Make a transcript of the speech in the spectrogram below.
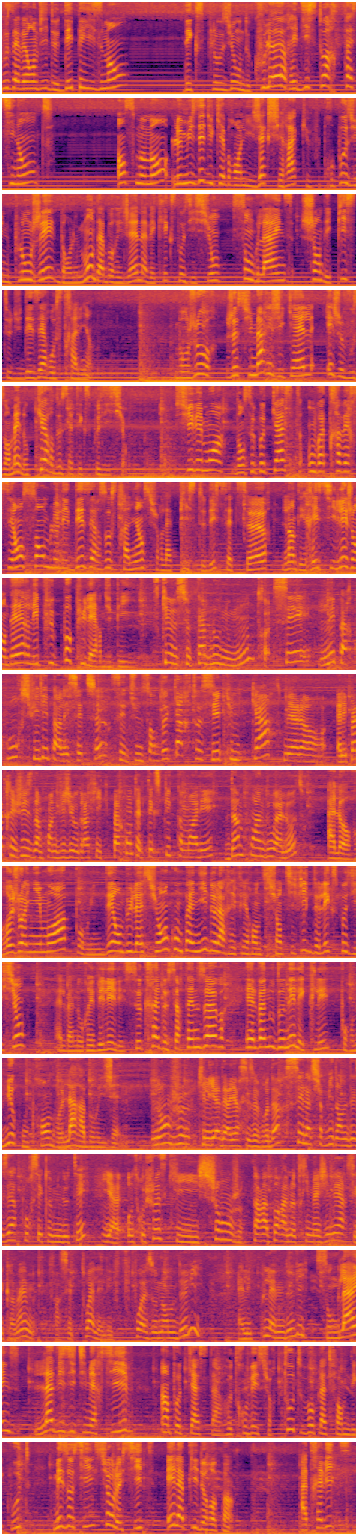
Vous avez envie de dépaysement, d'explosions de couleurs et d'histoires fascinantes? En ce moment, le musée du Quai Branly Jacques Chirac vous propose une plongée dans le monde aborigène avec l'exposition Songlines, chant des pistes du désert australien. Bonjour, je suis Marie Jiquel et je vous emmène au cœur de cette exposition. Suivez-moi, dans ce podcast, on va traverser ensemble les déserts australiens sur la piste des Sept Sœurs, l'un des récits légendaires les plus populaires du pays. Ce que ce tableau nous montre, c'est les parcours suivis par les Sept Sœurs. C'est une sorte de carte C'est une carte, mais alors, elle n'est pas très juste d'un point de vue géographique. Par contre, elle t'explique comment aller d'un point d'eau à l'autre. Alors rejoignez-moi pour une déambulation en compagnie de la référente scientifique de l'exposition. Elle va nous révéler les secrets de certaines œuvres et elle va nous donner les clés pour mieux comprendre l'art aborigène. L'enjeu qu'il y a derrière ces œuvres d'art, c'est la survie dans le désert pour ces communautés. Il y a autre chose qui change par rapport à notre imaginaire. C'est quand même, enfin cette toile, elle est foisonnante de vie. Elle est pleine de vie. Songlines, la visite immersive, un podcast à retrouver sur toutes vos plateformes d'écoute, mais aussi sur le site et l'appli d'Europe 1. À très vite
